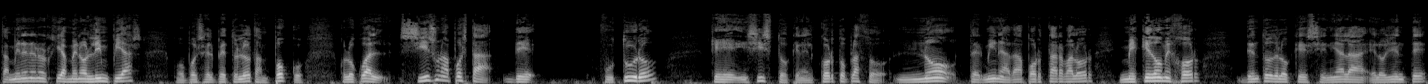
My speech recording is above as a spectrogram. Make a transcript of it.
también en energías menos limpias, como puede ser el petróleo, tampoco. Con lo cual, si es una apuesta de futuro, que insisto que en el corto plazo no termina de aportar valor, me quedo mejor dentro de lo que señala el oyente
